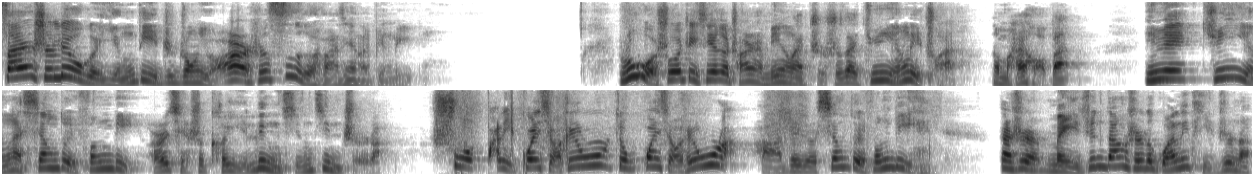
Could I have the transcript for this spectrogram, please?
三十六个营地之中有二十四个发现了病例。如果说这些个传染病呢，只是在军营里传，那么还好办，因为军营啊相对封闭，而且是可以令行禁止的，说把你关小黑屋就关小黑屋了啊，这就相对封闭。但是美军当时的管理体制呢，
